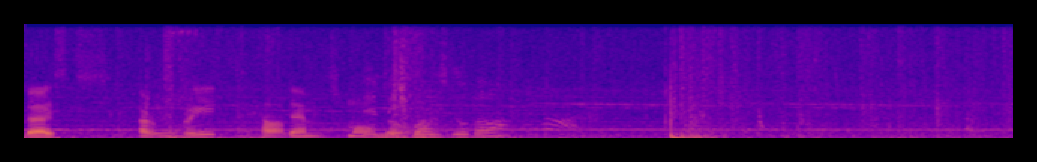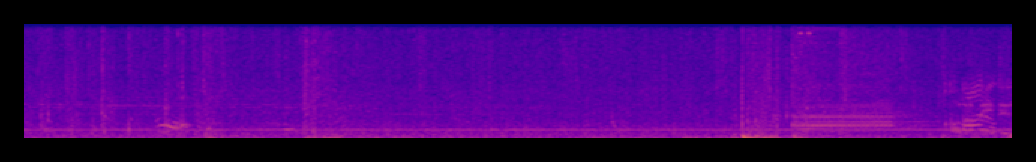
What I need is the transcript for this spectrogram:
Guys are free. Help them small Damage Morozova. Morozova. Automated defenses detected.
